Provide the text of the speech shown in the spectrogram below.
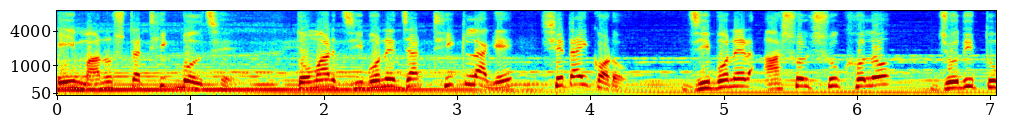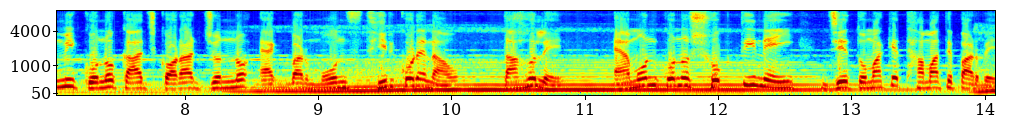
এই মানুষটা ঠিক বলছে। তোমার জীবনে যা ঠিক লাগে সেটাই করো। জীবনের আসল সুখ হলো, যদি তুমি কোনো কাজ করার জন্য একবার মন স্থির করে নাও, তাহলে এমন কোনো শক্তি নেই যে তোমাকে থামাতে পারবে।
